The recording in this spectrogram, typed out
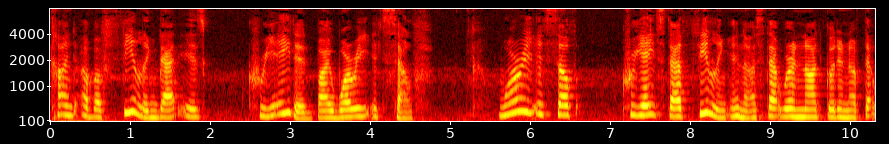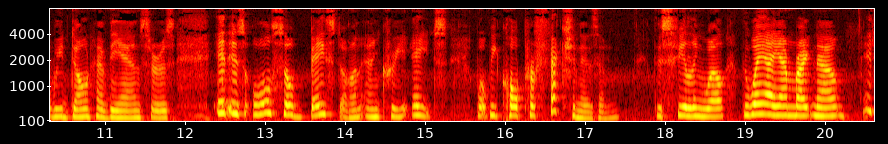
kind of a feeling that is created by worry itself. Worry itself creates that feeling in us that we're not good enough, that we don't have the answers. It is also based on and creates what we call perfectionism. This feeling, well, the way I am right now, it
